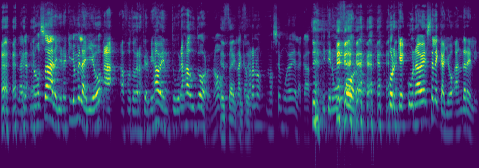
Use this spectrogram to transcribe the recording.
La no sale. Yo no es que yo me la llevo a, a fotografiar mis aventuras outdoor, ¿no? Exacto, la cámara no, no se mueve de la casa y tiene un forro. Porque una vez se le cayó a Andrelli.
